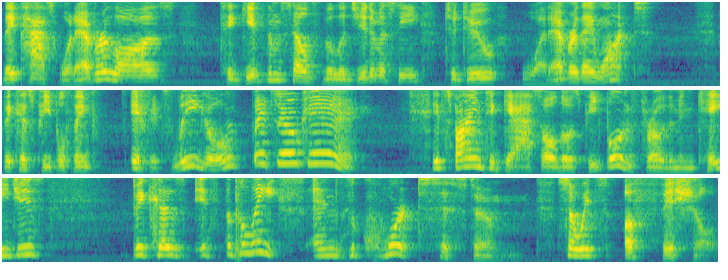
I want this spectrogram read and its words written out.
They pass whatever laws to give themselves the legitimacy to do whatever they want. Because people think if it's legal, it's okay. It's fine to gas all those people and throw them in cages because it's the police and the court system. So it's official.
